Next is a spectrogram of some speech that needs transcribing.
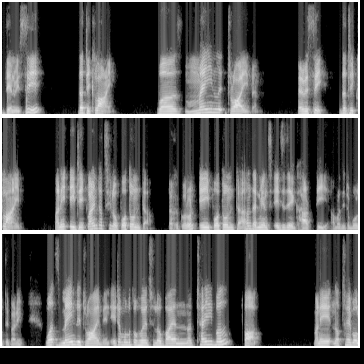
then we see the decline was mainly driven the decline. মানে এই ডিক্লাইনটা ছিল পতনটা। লক্ষ্য করুন, এই পতনটা দ্যাট মিনস এই যে যে ঘাটতি আমরা যেটা বলতে পারি, was mainly driven, এটা মূলত হয়েছিল বাই notable fall মানে নথেবল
